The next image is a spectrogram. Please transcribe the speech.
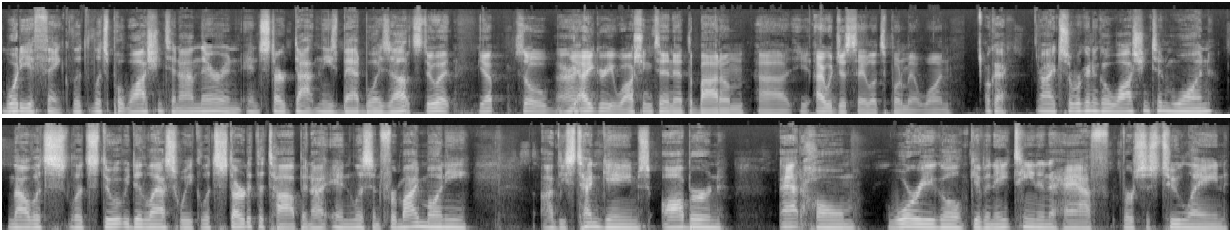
What do you think? Let, let's put Washington on there and, and start dotting these bad boys up. Let's do it. Yep. So right. yeah, I agree. Washington at the bottom. Uh, I would just say let's put them at one. Okay. All right, so we're gonna go Washington one. Now let's let's do what we did last week. Let's start at the top and I and listen for my money on these ten games. Auburn at home, War Eagle given 18 and a half versus Tulane.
